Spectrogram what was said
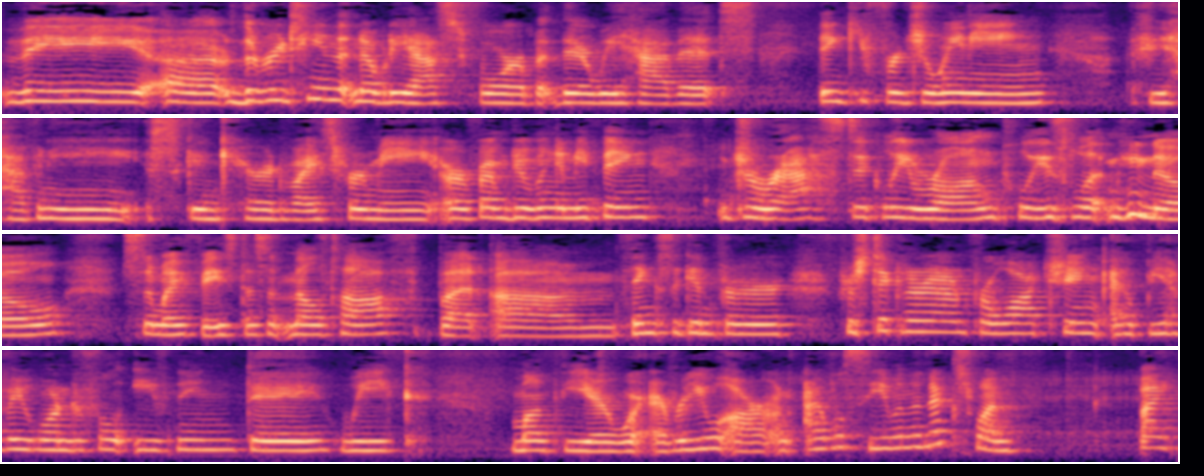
the uh, the routine that nobody asked for, but there we have it. Thank you for joining. If you have any skincare advice for me or if I'm doing anything drastically wrong, please let me know so my face doesn't melt off. But um, thanks again for, for sticking around, for watching. I hope you have a wonderful evening, day, week, month, year, wherever you are. And I will see you in the next one. Bye.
